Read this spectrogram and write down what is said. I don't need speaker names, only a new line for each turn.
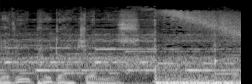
Jitty Productions.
